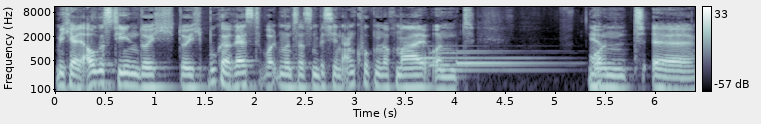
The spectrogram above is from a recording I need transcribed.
Michael Augustin durch, durch Bukarest, wollten wir uns das ein bisschen angucken nochmal und, ja. und äh,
